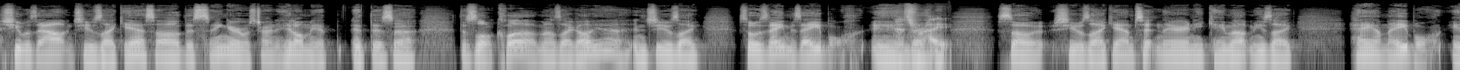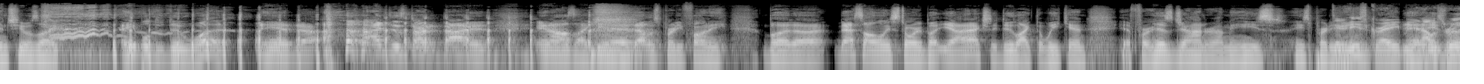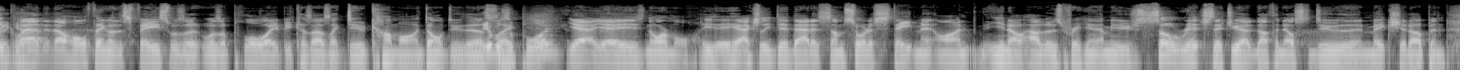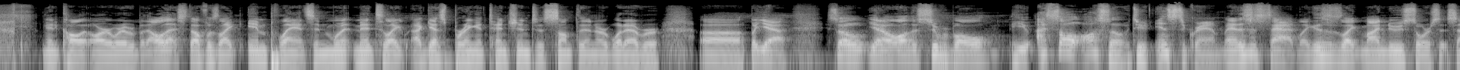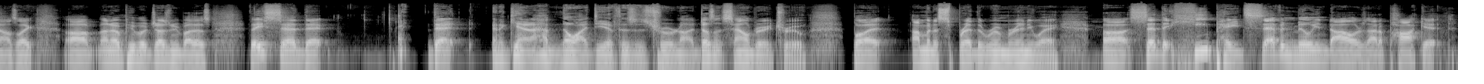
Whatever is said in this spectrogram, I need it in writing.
she was out and she was like, "Yeah, so this singer was trying to hit on me at, at this uh, this little club," and I was like, "Oh yeah," and she was like, "So his name is Abel," and That's uh, right. So she was like, "Yeah, I'm sitting there," and he came up and he's like, "Hey, I'm Abel," and she was like, "Able to do what?" And uh, I just started dying, and I was like, "Yeah, that was pretty funny." But uh, that's the only story. But yeah, I actually do like the Weeknd yeah, for his genre. I mean, he's he's pretty. Dude, he's great, man. Yeah, I was really, really glad that that whole thing with his face was a was a ploy because I was like, dude, come on, don't do this. it was like, a ploy. Yeah, yeah, he's normal. He, he actually did that as some sort of statement on, you know, how those freaking. I mean, you're so rich that you have nothing else to do than make shit up and and call it art or whatever. But all that stuff was like implants and meant to like, I guess, bring attention to something or whatever. Uh, but yeah, so you know, on the Super Bowl, he I saw also, dude, Instagram. Man, this is sad. Like this is like my news source. It sounds like. Uh, I know people are judging me by this. They said that that and again i have no idea if this is true or not it doesn't sound very true but i'm going to spread the rumor anyway uh, said that he paid $7 million out of pocket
